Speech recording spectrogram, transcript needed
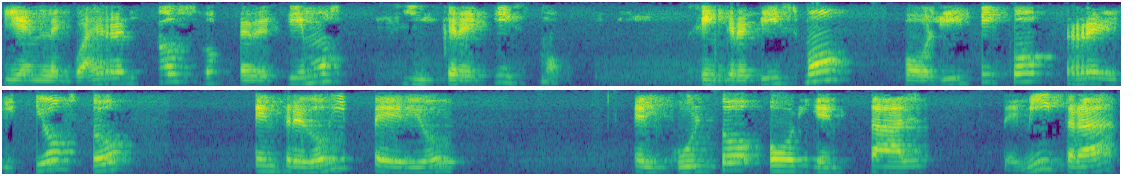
y en lenguaje religioso le decimos sincretismo. Sincretismo político, religioso, entre dos imperios, el culto oriental de Mitra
